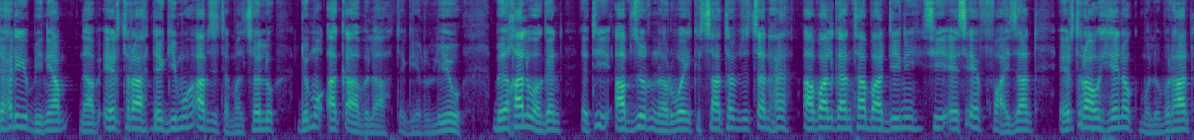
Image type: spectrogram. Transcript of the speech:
ድሕሪኡ ቢንያም ናብ ኤርትራ ደጊሙ ኣብ ዝተመልሰሉ ድሞ ኣቀባብላ ተገይሩሉ እዩ ብኻልእ ወገን እቲ ኣብ ዙር ኖርወይ ክሳተፍ ዝጸንሐ ኣባል ጋንታ ባርዲኒ ሲስf ፋይዛን ኤርትራዊ ሄኖክ ሙሉ ብርሃን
